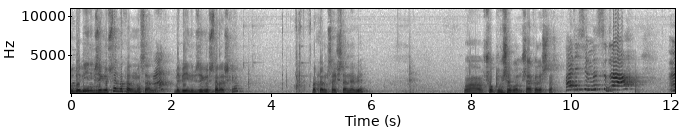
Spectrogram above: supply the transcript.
Bu bebeğini bize göster bakalım masalda. Bebeğini bize göster aşkım. Bakalım saçlarına bir. Wow, çok yumuşak olmuş arkadaşlar. Hadi şimdi sıra. Ee,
